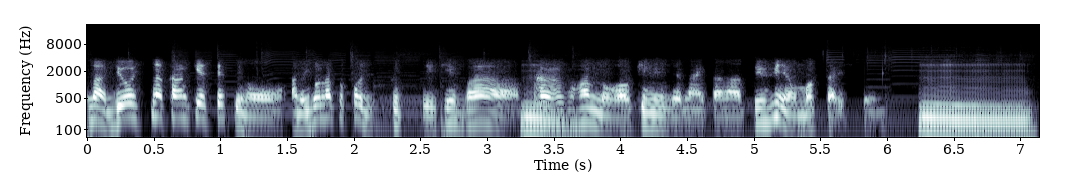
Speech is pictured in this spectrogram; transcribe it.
まあ、良質な関係性っていうのをあのいろんなところで作っていけばうん化学反応が起きるんじゃないかなというふうに思ったりしています。うん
